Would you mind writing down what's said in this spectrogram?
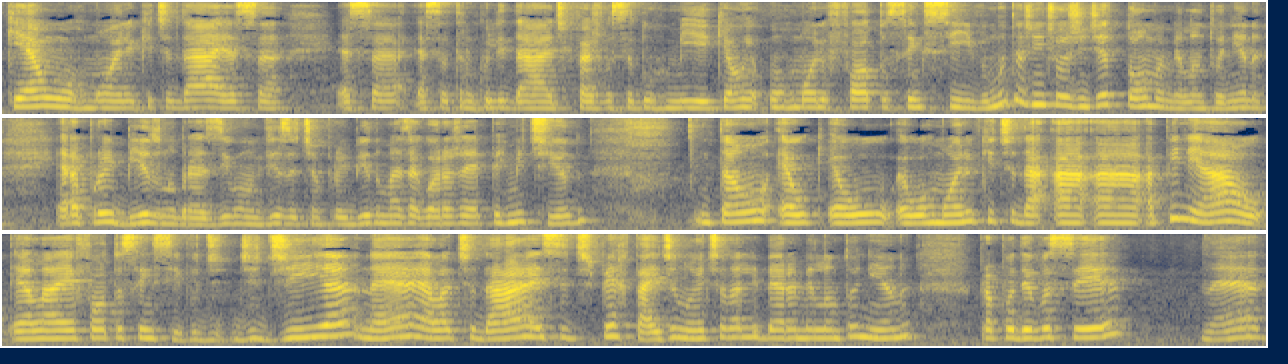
que é um hormônio que te dá essa, essa, essa tranquilidade, que faz você dormir, que é um hormônio fotossensível. Muita gente hoje em dia toma melatonina, era proibido no Brasil, a Anvisa tinha proibido, mas agora já é permitido. Então, é o, é o, é o hormônio que te dá. A, a, a pineal, ela é fotossensível. De, de, dia, né, ela te dá esse despertar, e de noite ela libera melatonina para poder você né,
